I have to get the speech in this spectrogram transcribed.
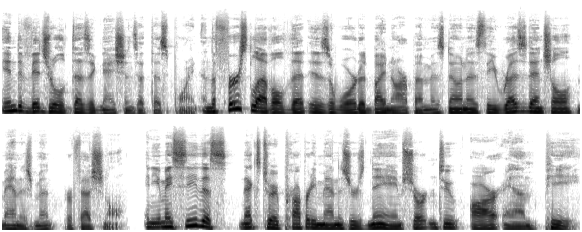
individual designations at this point. And the first level that is awarded by NARPM is known as the Residential Management Professional. And you may see this next to a property manager's name shortened to RMP.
